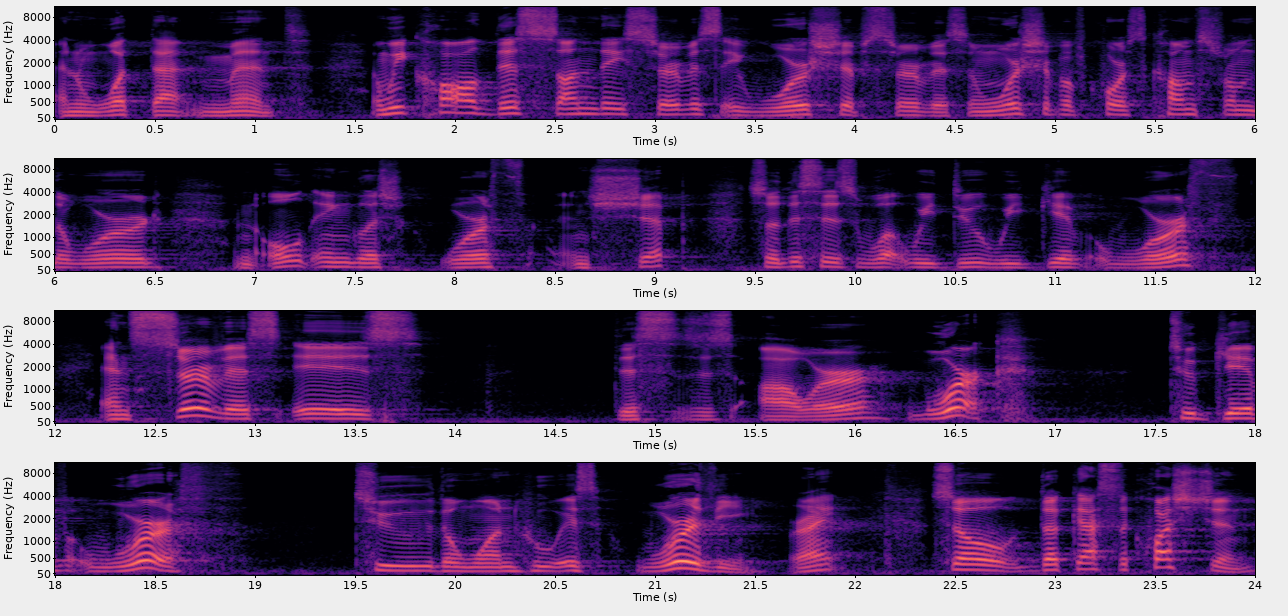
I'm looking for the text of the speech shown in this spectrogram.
and what that meant. And we call this Sunday service a worship service. And worship, of course, comes from the word in Old English, worth and ship. So this is what we do we give worth and service is this is our work to give worth to the one who is worthy, right? So that's the question.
